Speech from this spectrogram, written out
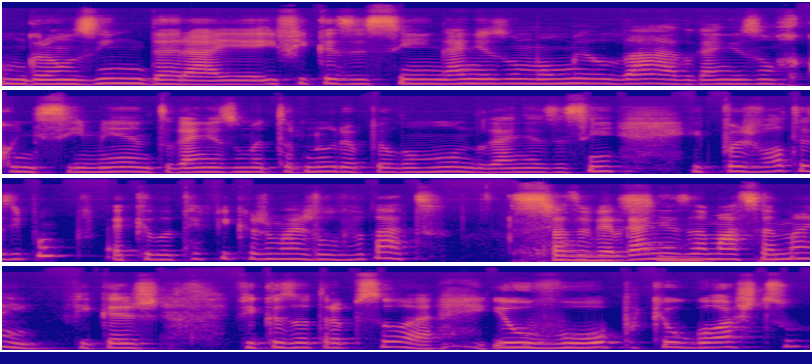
um grãozinho de areia e ficas assim, ganhas uma humildade, ganhas um reconhecimento, ganhas uma ternura pelo mundo, ganhas assim, e depois voltas e pum, aquilo até ficas mais levado. Estás a ver? Ganhas sim. a massa mãe, ficas, ficas outra pessoa. Eu vou porque eu gosto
